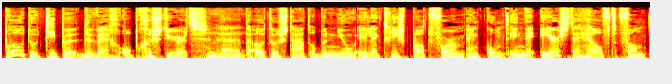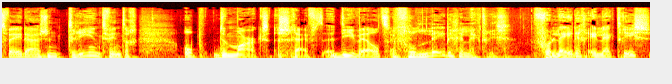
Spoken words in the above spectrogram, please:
prototype de weg opgestuurd. Mhm. Uh, de auto staat op een nieuw elektrisch platform en komt in de eerste helft van 2023 op de markt, schrijft Die Welt. En volledig elektrisch. Volledig elektrisch.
